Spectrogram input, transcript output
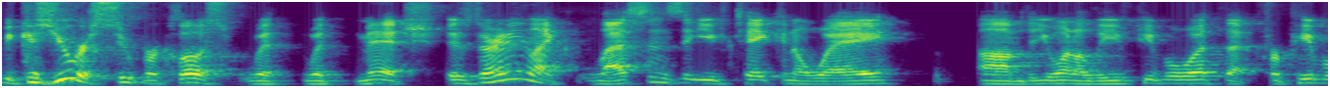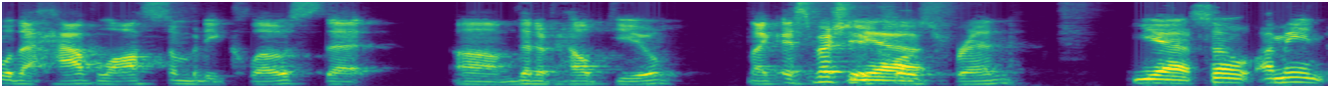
because you were super close with with mitch is there any like lessons that you've taken away um, that you want to leave people with that for people that have lost somebody close that um, that have helped you like especially a close friend Yeah, so I mean,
